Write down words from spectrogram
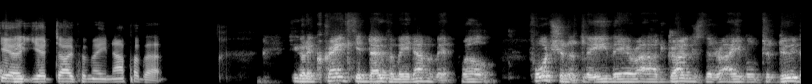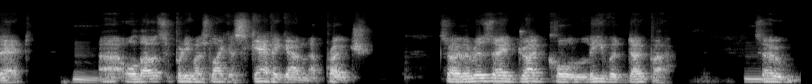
your, your dopamine up a bit. You've got to crank your dopamine up a bit. Well, Fortunately, there are drugs that are able to do that, mm. uh, although it's pretty much like a scattergun approach. So there is a drug called levodopa. Mm. So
